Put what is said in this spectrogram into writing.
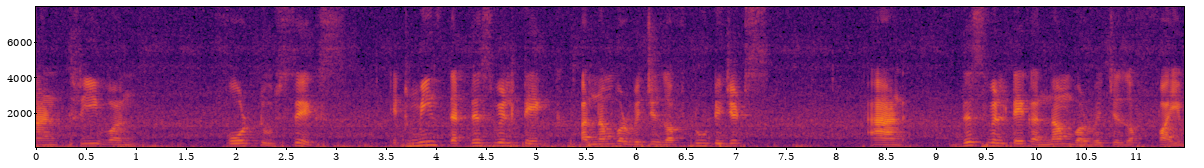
and 31426 it means that this will take a number which is of two digits and this will take a number which is of five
